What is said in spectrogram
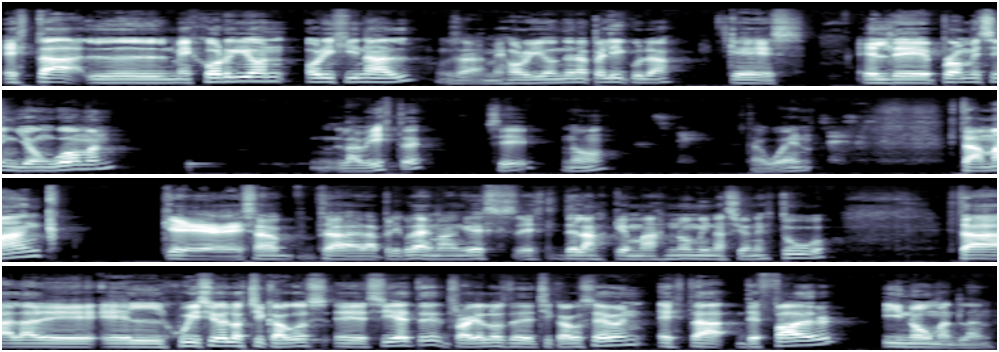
está el mejor guion original, o sea, mejor guion de una película, que es el de Promising Young Woman. ¿La viste? ¿Sí? ¿No? Está bueno. Sí, sí, sí. Está Mank, que esa, la película de Mank es, es de las que más nominaciones tuvo. Está la de El juicio de los Chicago 7, Trial of the Chicago 7. Está The Father y Nomadland.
